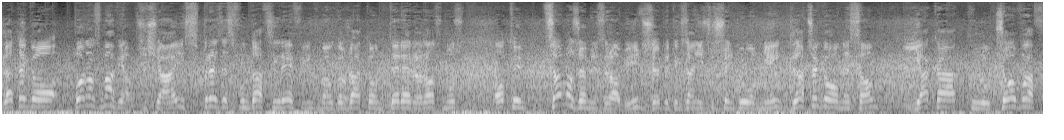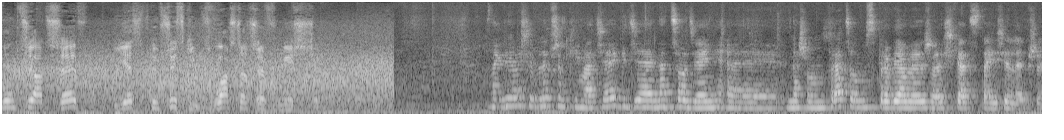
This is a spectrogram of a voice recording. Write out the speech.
Dlatego porozmawiam dzisiaj z prezes Fundacji Refing Małgorzatą Terero-Rozmus o tym, co możemy zrobić, żeby tych zanieczyszczeń było mniej, dlaczego one są jaka kluczowa funkcja drzew jest w tym wszystkim, zwłaszcza drzew w mieście. Znajdujemy się w lepszym klimacie, gdzie na co dzień e, naszą pracą sprawiamy, że świat staje się lepszy.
